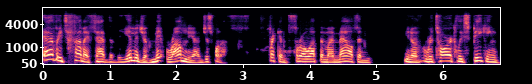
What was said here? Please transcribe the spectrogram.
every time I have the, the image of Mitt Romney, I just want to freaking throw up in my mouth and you know, rhetorically speaking,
